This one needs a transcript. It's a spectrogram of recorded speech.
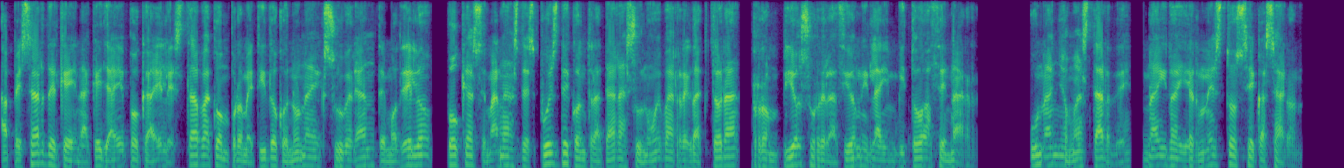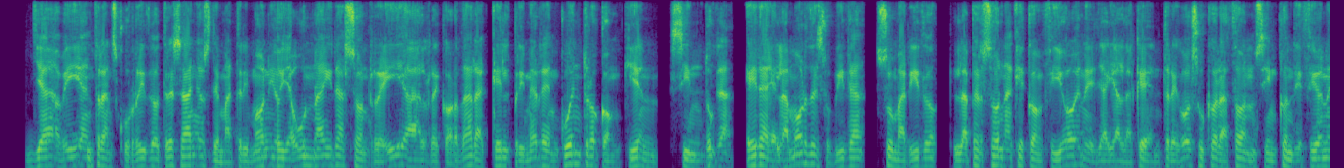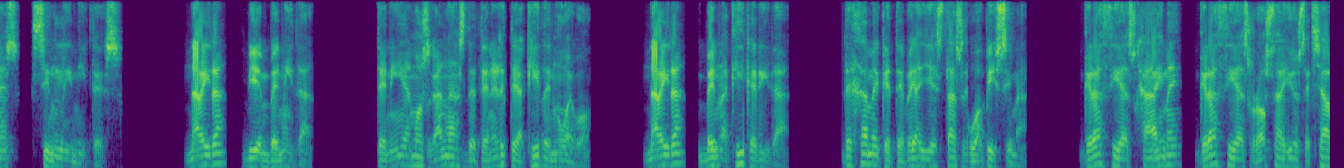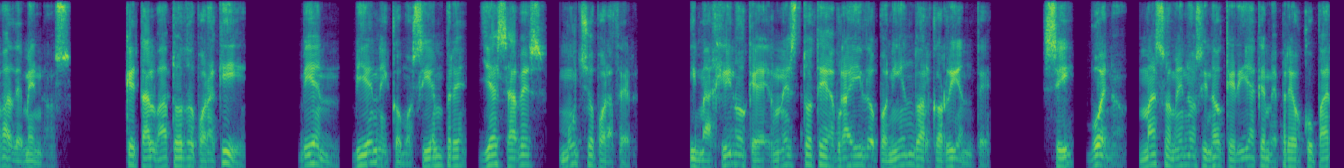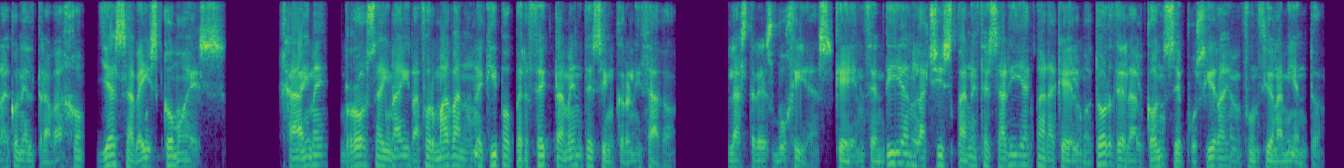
A pesar de que en aquella época él estaba comprometido con una exuberante modelo, pocas semanas después de contratar a su nueva redactora, rompió su relación y la invitó a cenar. Un año más tarde, Naira y Ernesto se casaron. Ya habían transcurrido tres años de matrimonio y aún Naira sonreía al recordar aquel primer encuentro con quien, sin duda, era el amor de su vida, su marido, la persona que confió en ella y a la que entregó su corazón sin condiciones, sin límites. Naira, bienvenida. Teníamos ganas de tenerte aquí de nuevo. Naira, ven aquí querida. Déjame que te vea y estás guapísima. Gracias Jaime, gracias Rosa y os echaba de menos. ¿Qué tal va todo por aquí? Bien, bien y como siempre, ya sabes, mucho por hacer. Imagino que Ernesto te habrá ido poniendo al corriente. Sí, bueno, más o menos y no quería que me preocupara con el trabajo, ya sabéis cómo es. Jaime, Rosa y Naira formaban un equipo perfectamente sincronizado. Las tres bujías que encendían la chispa necesaria para que el motor del halcón se pusiera en funcionamiento.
